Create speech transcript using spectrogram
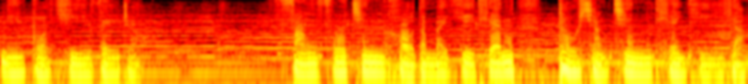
你我依偎着，仿佛今后的每一天都像今天一样。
